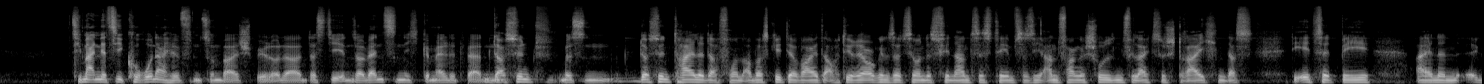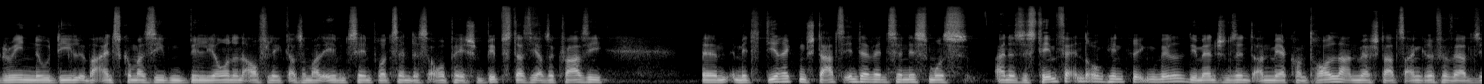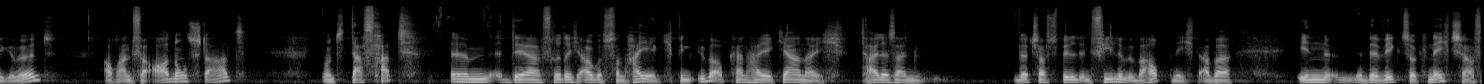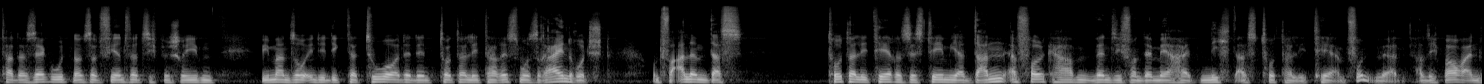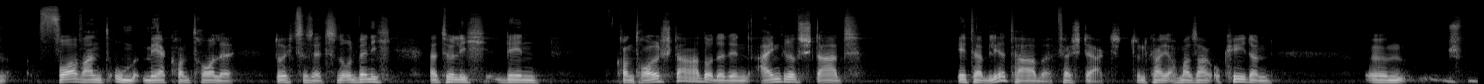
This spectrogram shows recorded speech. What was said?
Sie meinen jetzt die Corona-Hilfen zum Beispiel oder dass die Insolvenzen nicht gemeldet werden das sind, müssen? Das sind Teile davon, aber es geht ja weiter. Auch die Reorganisation des Finanzsystems, dass ich anfange, Schulden vielleicht zu streichen, dass die EZB einen Green New Deal über 1,7 Billionen auflegt, also mal eben 10 Prozent des europäischen BIPs, dass ich also quasi ähm, mit direktem Staatsinterventionismus eine Systemveränderung hinkriegen will. Die Menschen sind an mehr Kontrolle, an mehr Staatseingriffe werden sie gewöhnt, auch an Verordnungsstaat. Und das hat ähm, der Friedrich August von Hayek, ich bin überhaupt kein Hayekianer, ich teile sein Wirtschaftsbild in vielem überhaupt nicht, aber in Der Weg zur Knechtschaft hat er sehr gut 1944 beschrieben, wie man so in die Diktatur oder den Totalitarismus reinrutscht. Und vor allem, dass totalitäre Systeme ja dann Erfolg haben, wenn sie von der Mehrheit nicht als totalitär empfunden werden. Also ich brauche einen Vorwand, um mehr Kontrolle durchzusetzen. Und wenn ich natürlich den Kontrollstaat oder den Eingriffsstaat etabliert habe, verstärkt, dann kann ich auch mal sagen, okay, dann ähm,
